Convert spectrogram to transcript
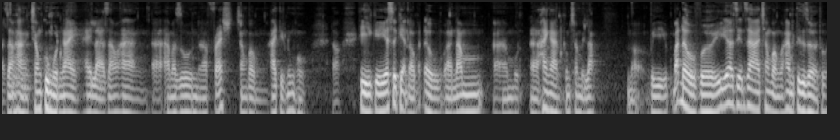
uh, giao ừ. hàng trong cùng một ngày hay là giao hàng uh, Amazon Fresh trong vòng 2 tiếng đồng hồ đó. thì cái sự kiện đó bắt đầu vào năm uh, một, uh, 2015 đó, vì bắt đầu với diễn ra trong vòng 24 giờ thôi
